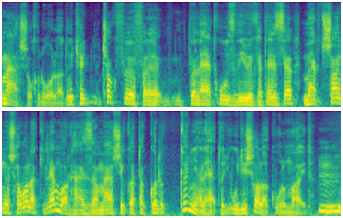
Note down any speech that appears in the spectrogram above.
mások rólad. Úgyhogy csak fölfele föl lehet húzni őket ezzel, mert sajnos, ha valaki lemarházza a másikat, akkor könnyen lehet, hogy úgy is alakul majd. Hmm.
